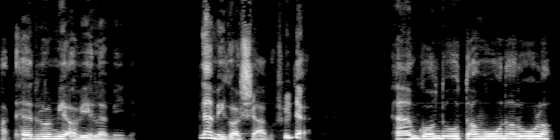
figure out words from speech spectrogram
Hát erről mi a véleménye? Nem igazságos, ugye? Nem gondoltam volna róla?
